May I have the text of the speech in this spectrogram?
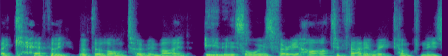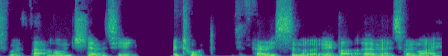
like carefully with the long term in mind, it is always very hard to evaluate companies with that longevity. We talked very similarly about Hermes when my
